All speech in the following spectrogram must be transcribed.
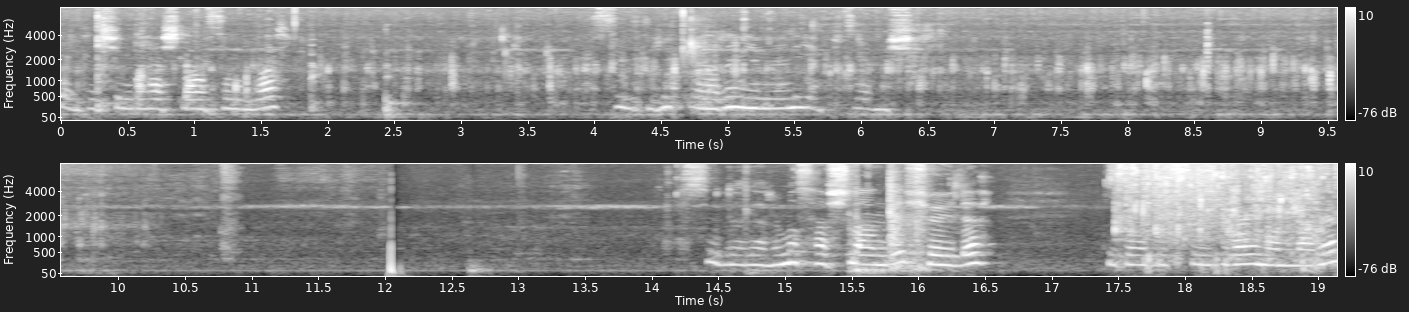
Böyle şimdi haşlansın bunlar. Sızdırıp yarın yemeğini yapacağım inşallah. Fasulyelerimiz haşlandı. Şöyle güzelce sızdırayım onları.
